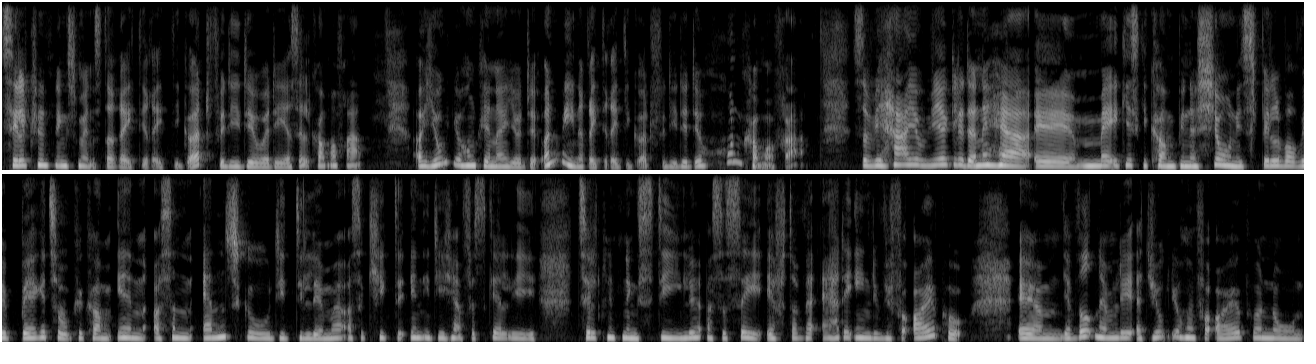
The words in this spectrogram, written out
tilknytningsmønster rigtig, rigtig godt, fordi det jo er det, jeg selv kommer fra. Og Julie, hun kender jo det undvigende rigtig, rigtig godt, fordi det er det, hun kommer fra. Så vi har jo virkelig denne her øh, magiske kombination i spil, hvor vi begge to kan komme ind og sådan anskue dit dilemma, og så kigge det ind i de her forskellige tilknytningsstile, og så se efter, hvad er det egentlig, vi får øje på. Øhm, jeg ved nemlig, at Julie hun får øje på nogle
